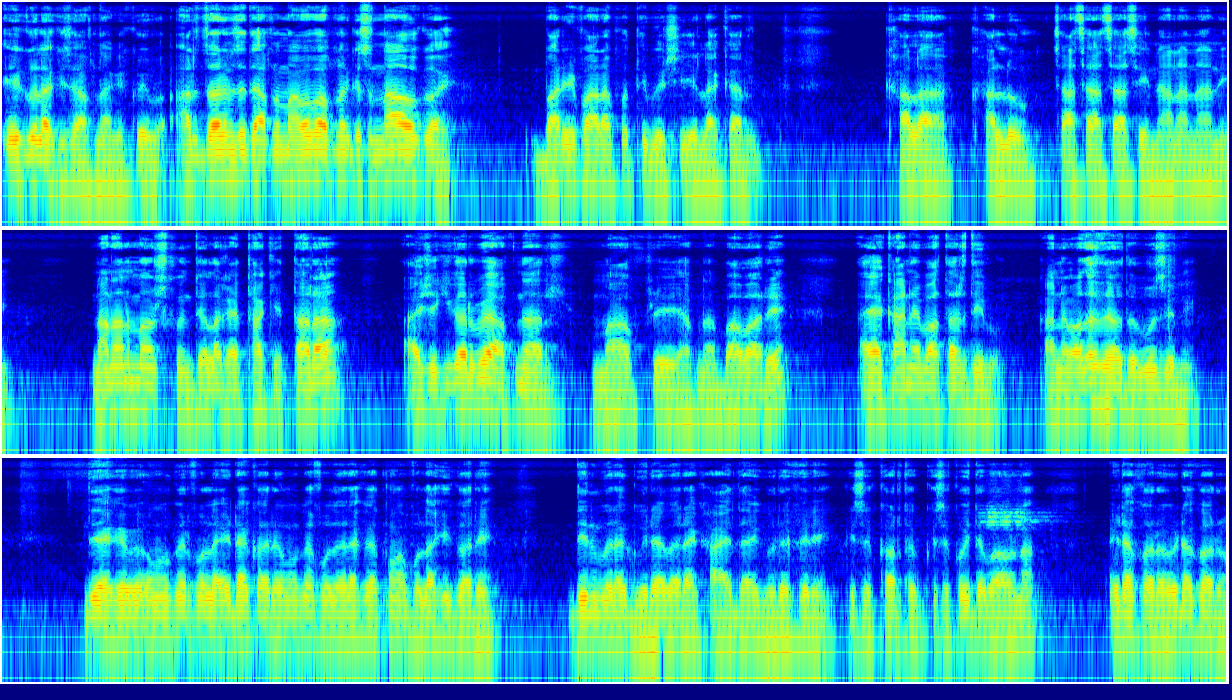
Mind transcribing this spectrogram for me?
এগুলা কিছু আপনাকে কইব। আর ধরেন যদি আপনার মা বাবা আপনার কিছু নাও কয়, বাড়ির পাড়া প্রতিবেশী, এলাকার খালা, খালু, চাচা, চাচি, নানা, নানি, নানান মানুষ কিন্তু এলাকায় থাকে, তারা আইসে কি করবে? আপনার মা রে আপনার বাবারে আয়া কানে বাতাস দিব। কানে বাতাস দেওয়া তো বুঝিনি। দিয়ে কেবে অমুকের পোলা এটা করে, অমুকের পোলা এটা করে, তোমার পোলা কি করে? দিন বেড়া ঘুরে বেড়ায়, খায় দায়, ঘুরে ফিরে, কিছু করতে কিছু কইতে পারো না। এটা করো, ওইটা করো।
